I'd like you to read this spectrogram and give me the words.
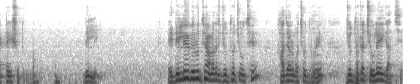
একটাই শত্রু, দিল্লি। এই দিল্লির বিরুদ্ধে আমাদের যুদ্ধ চলছে হাজার বছর ধরে। যুদ্ধটা চলেই যাচ্ছে।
